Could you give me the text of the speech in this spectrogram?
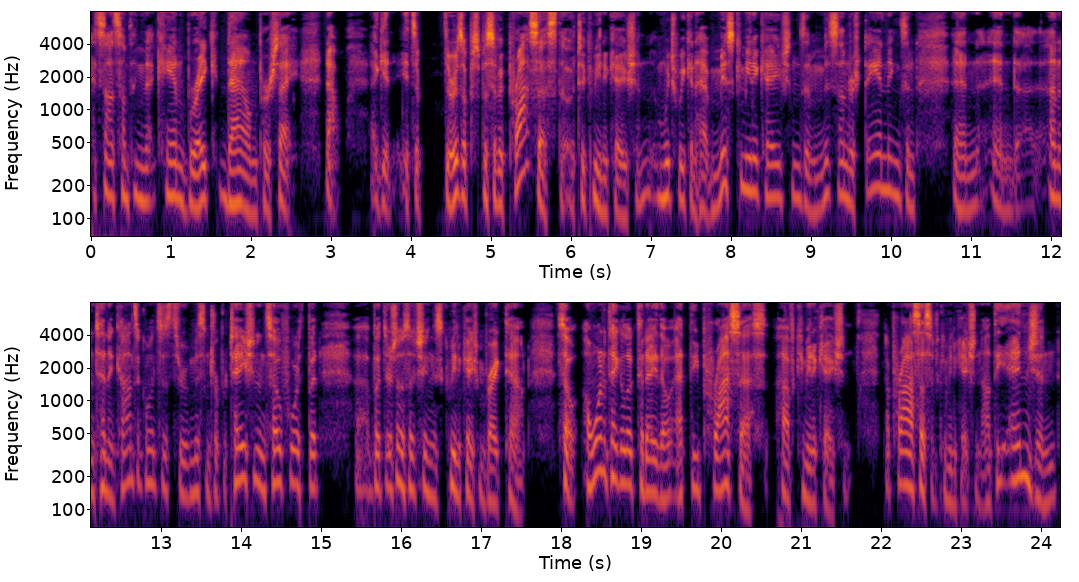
it's not something that can break down per se. Now, again, it's a there is a specific process, though, to communication in which we can have miscommunications and misunderstandings and and and uh, unintended consequences through misinterpretation and so forth. But uh, but there's no such thing as communication breakdown. So I want to take a look today, though, at the process of communication, the process of communication, not the engine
